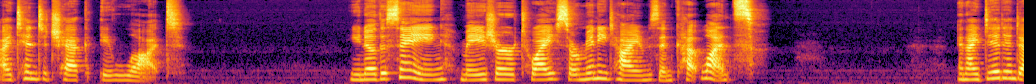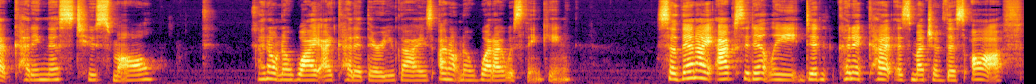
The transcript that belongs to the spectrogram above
I tend to check a lot. You know the saying, measure twice or many times and cut once. And I did end up cutting this too small. I don't know why I cut it there, you guys. I don't know what I was thinking. So then I accidentally didn't couldn't cut as much of this off.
